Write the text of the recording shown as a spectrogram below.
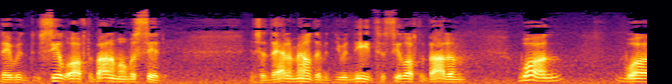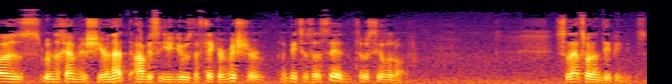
they would seal off the bottom one with sid. And so that amount that you would need to seal off the bottom one was Reb Nechemiah's shear, and that obviously you use the thicker mixture of bitzas sid to seal it off. So that's what andipi means.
